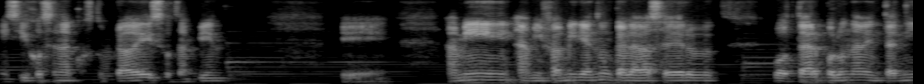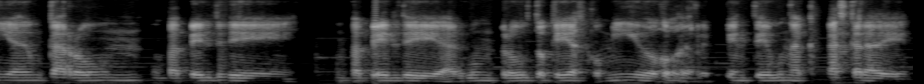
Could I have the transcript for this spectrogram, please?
mis hijos se han acostumbrado a eso también. Eh, a mí, a mi familia nunca la va a hacer botar por una ventanilla de un carro un papel de, un papel de algún producto que hayas comido o de repente una cáscara de,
